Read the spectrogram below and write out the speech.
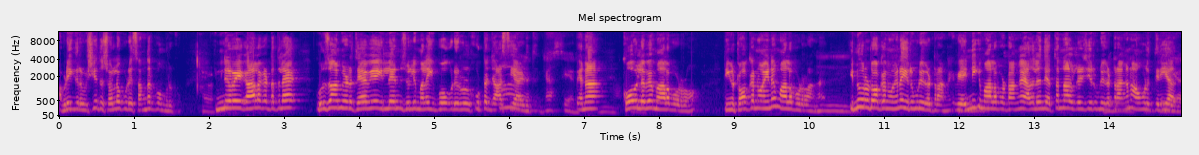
அப்படிங்கிற விஷயத்தை சொல்லக்கூடிய சந்தர்ப்பம் இருக்கும். இன்றைய காலகட்டத்தில் குருசாமியோட தேவையே இல்லைன்னு சொல்லி மலைக்கு போகக்கூடியவர்கள் கூட்டம் ஜாஸ்தி ஆயிடுது. ஏன்னா கோவிலில் போய் மாலை போடுறோம். நீங்கள் டோக்கன் வாங்கினா மாலை போடுறாங்க. இன்னொரு டோக்கன் வாங்கினா இருமுடி கட்டுறாங்க. இப்போ என்னைக்கு மாலை போட்டாங்க? அதுலேருந்து எத்தனை நாள் கழிச்சு இருமுடி கட்டுறாங்கன்னு அவங்களுக்கு தெரியாது.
